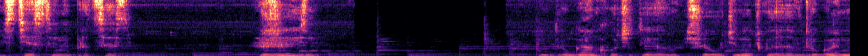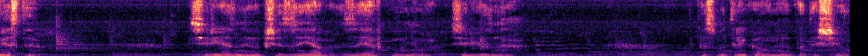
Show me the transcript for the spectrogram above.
Естественный процесс. Жизнь. Друган хочет ее еще утянуть куда-то в другое место серьезная вообще заяв, заявка у него, серьезная. Посмотри, кого он ее потащил.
